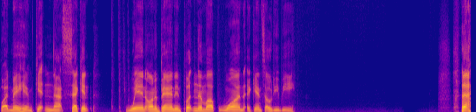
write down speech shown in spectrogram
Bud Mayhem getting that second win on Abandon, putting them up one against ODB.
